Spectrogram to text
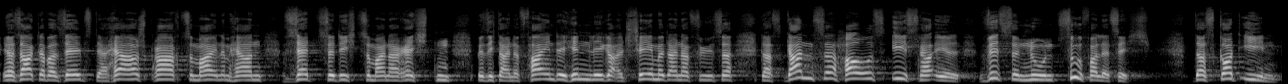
er sagt aber selbst, der Herr sprach zu meinem Herrn, setze dich zu meiner Rechten, bis ich deine Feinde hinlege als Schemel deiner Füße. Das ganze Haus Israel wisse nun zuverlässig, dass Gott ihn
